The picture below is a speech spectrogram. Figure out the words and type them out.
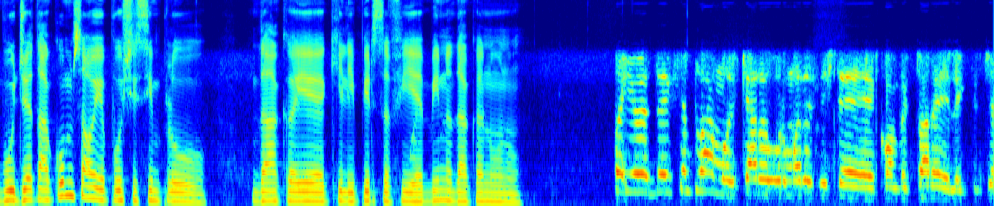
buget acum sau e pur și simplu dacă e chilipir să fie bine, dacă nu, nu? Păi, eu, de exemplu, am chiar urmăresc niște convectoare electrice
